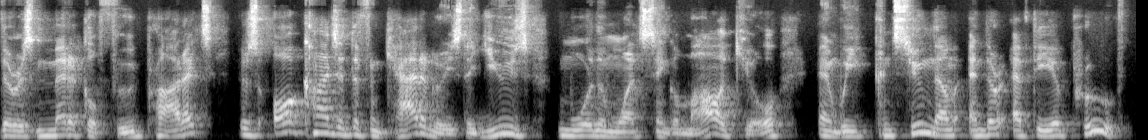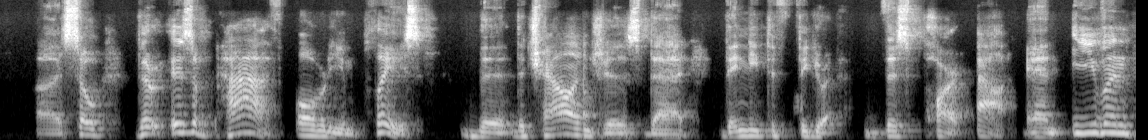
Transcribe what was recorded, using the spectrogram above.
There is medical food products. There's all kinds of different categories that use more than one single molecule, and we consume them, and they're FDA approved. Uh, so there is a path already in place. The the challenge is that they need to figure this part out. And even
